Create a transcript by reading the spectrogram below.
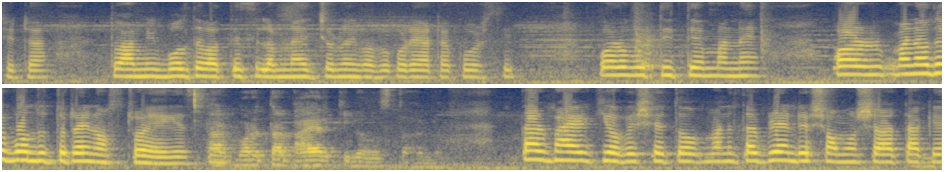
সেটা। তো আমি বলতে পারতেছিলাম না এর জন্য এইভাবে করে এটা করছি। পরবর্তীতে মানে ওর মানে ওদের বন্ধুত্বটাই নষ্ট হয়ে গেছে। তারপরে তার ভাইয়ের কি ব্যবস্থা হলো? তার ভাইয়ের কি হবে সে তো মানে তার ব্র্যান্ডের সমস্যা তাকে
